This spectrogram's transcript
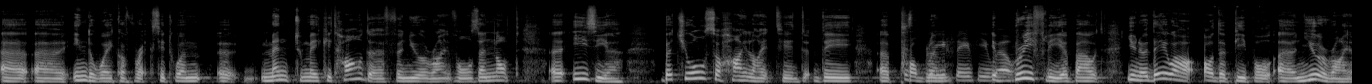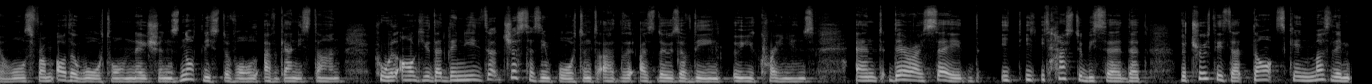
uh, uh in the wake of Brexit were uh, meant to make it harder for new arrivals and not uh, easier. But you also highlighted the uh, problem briefly, if you will. briefly about, you know, there are other people, uh, new arrivals from other war-torn nations, not least of all Afghanistan, who will argue that their needs are just as important as, the, as those of the Ukrainians. And dare I say, it, it, it, has to be said that the truth is that dark-skinned Muslim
